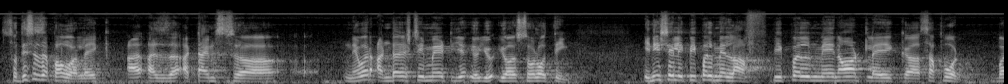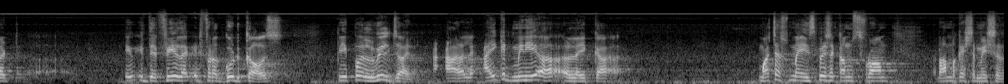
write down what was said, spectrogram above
So this is a power. Like as uh, at times, uh, never underestimate your, your, your, solo thing. Initially, people may laugh, people may not like uh, support, but if, they feel like it's for a good cause, people will join. I, get many uh, like uh, much of my inspiration comes from Ramakrishna Mission,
